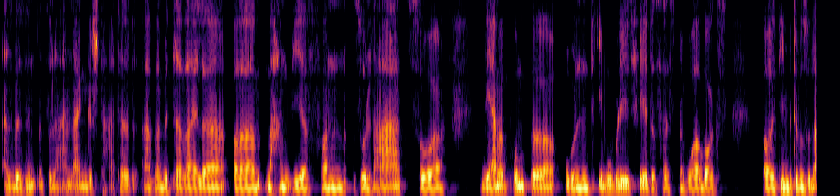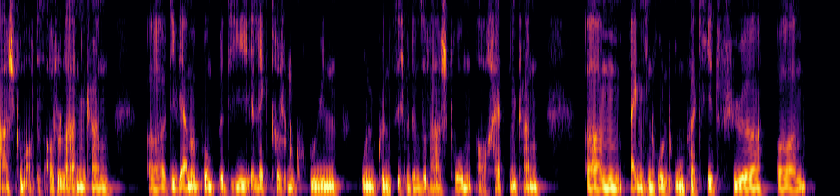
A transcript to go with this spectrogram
Also wir sind mit Solaranlagen gestartet, aber mittlerweile äh, machen wir von Solar zur Wärmepumpe und E-Mobilität, das heißt eine Wallbox, äh, die mit dem Solarstrom auch das Auto laden kann äh, die Wärmepumpe, die elektrisch und grün und günstig mit dem Solarstrom auch heizen kann. Ähm, eigentlich ein Rundumpaket für ähm,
